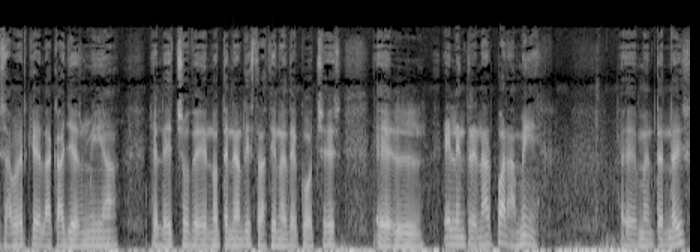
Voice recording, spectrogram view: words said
saber que la calle es mía, el hecho de no tener distracciones de coches, el, entrenar para mí. Eh, ¿Me entendéis?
